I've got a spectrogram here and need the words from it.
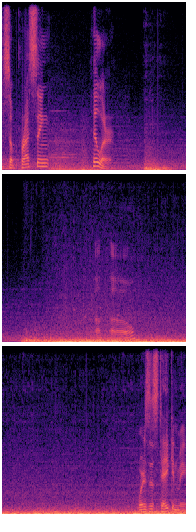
Suppressing pillar. Uh-oh. Where's this taking me?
